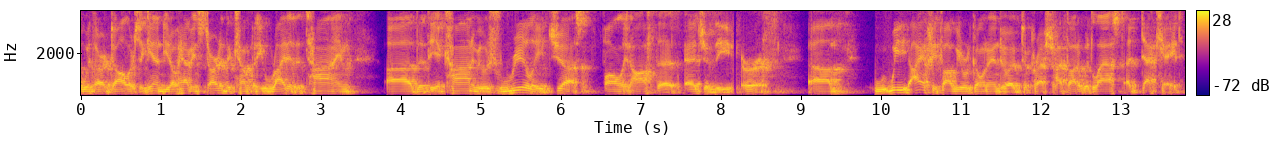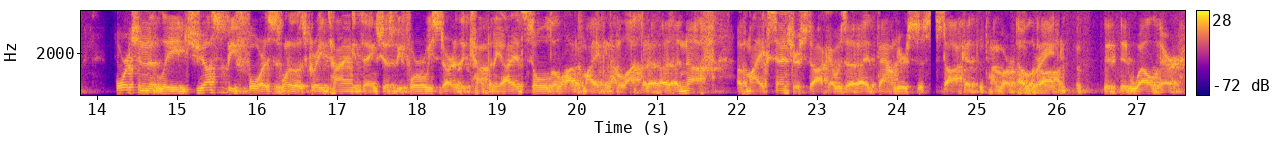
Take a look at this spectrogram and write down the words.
with our dollars. Again, you know, having started the company right at the time uh, that the economy was really just falling off the edge of the earth. Um, we, I actually thought we were going into a depression. I thought it would last a decade. Fortunately, just before this is one of those great timing things. Just before we started the company, I had sold a lot of my not a lot, but a, a, enough of my Accenture stock. I was a, I had founders stock at the time of our public great. offering. It did well there.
